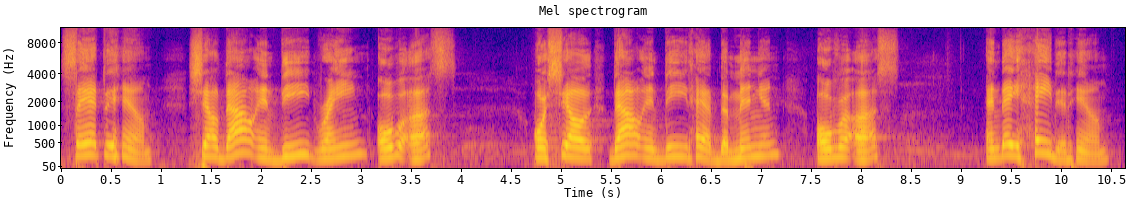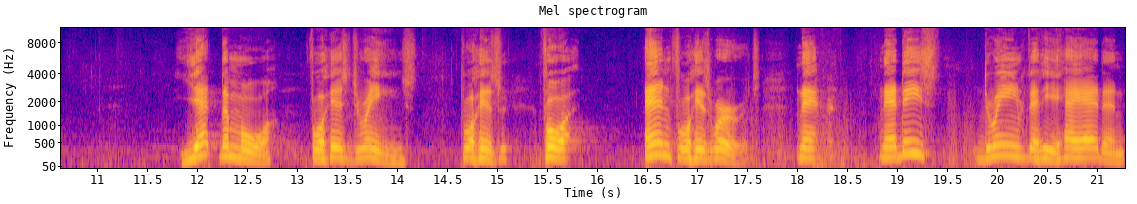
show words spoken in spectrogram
said to him, Shall thou indeed reign over us? Or shall thou indeed have dominion over us? And they hated him yet the more for his dreams, for his for and for his words. Now, now these dreams that he had and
